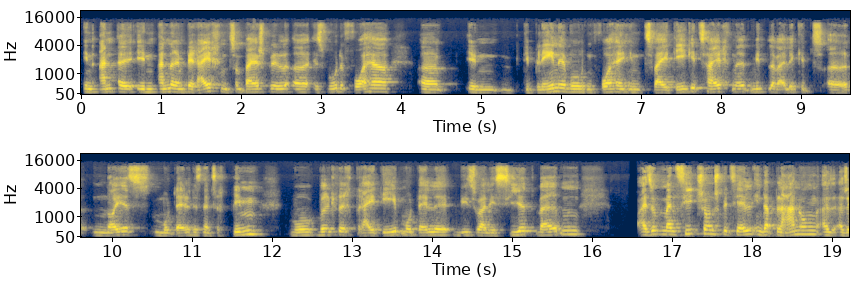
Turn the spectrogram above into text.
in, an, äh, in anderen Bereichen zum Beispiel, äh, es wurde vorher äh, in, die Pläne wurden vorher in 2D gezeichnet. Mittlerweile gibt es äh, ein neues Modell, das nennt sich BIM, wo wirklich 3D-Modelle visualisiert werden. Also man sieht schon speziell in der Planung, also, also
